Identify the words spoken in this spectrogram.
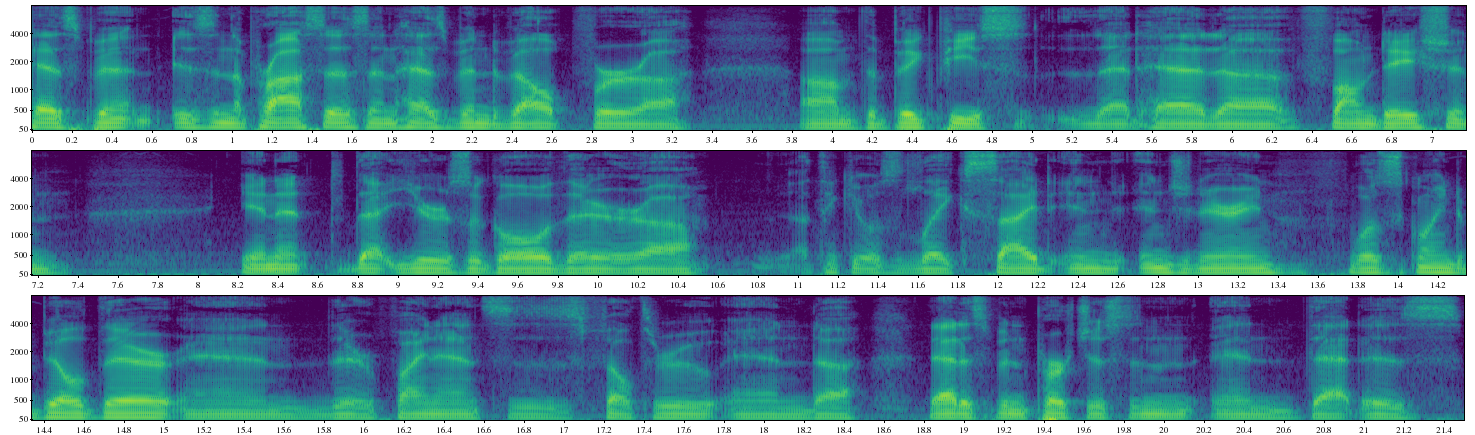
has been is in the process and has been developed for uh, um, the big piece that had a foundation in it that years ago. There, uh, I think it was Lakeside in- Engineering was going to build there, and their finances fell through, and uh, that has been purchased, and and that is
